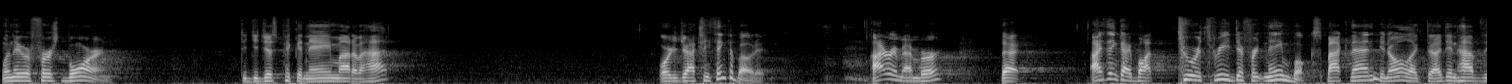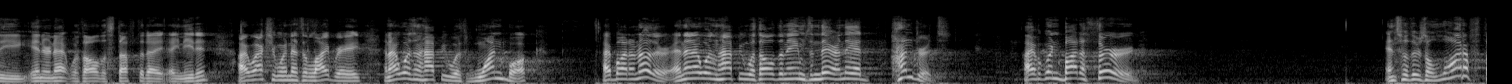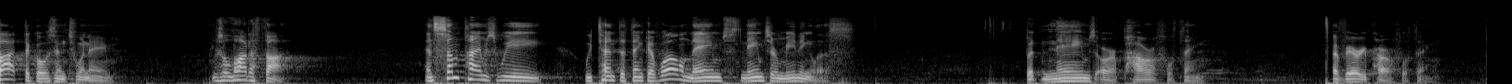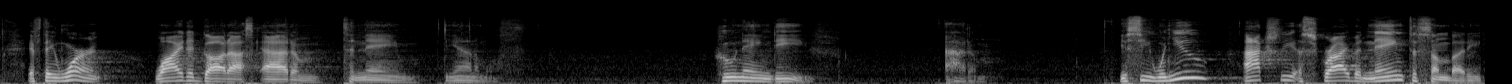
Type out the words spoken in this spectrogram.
When they were first born, did you just pick a name out of a hat? Or did you actually think about it? I remember that I think I bought two or three different name books back then, you know, like I didn't have the internet with all the stuff that I, I needed. I actually went to the library and I wasn't happy with one book. I bought another. And then I wasn't happy with all the names in there, and they had hundreds. I went and bought a third. And so there's a lot of thought that goes into a name. There's a lot of thought. And sometimes we, we tend to think of, well, names, names are meaningless. But names are a powerful thing, a very powerful thing. If they weren't, why did God ask Adam to name the animals? Who named Eve? Adam. You see, when you actually ascribe a name to somebody,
